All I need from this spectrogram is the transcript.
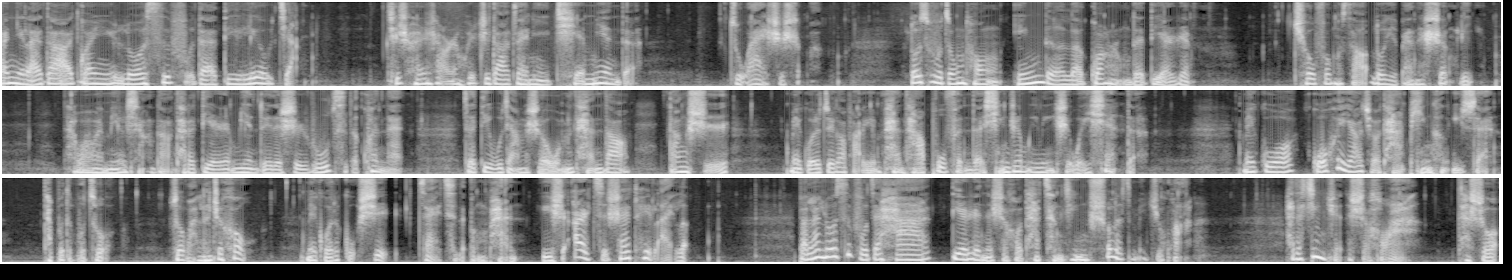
欢迎你来到关于罗斯福的第六讲。其实很少人会知道，在你前面的阻碍是什么。罗斯福总统赢得了光荣的第二任秋风扫落叶般的胜利，他万万没有想到，他的第二任面对的是如此的困难。在第五讲的时候，我们谈到当时美国的最高法院判他部分的行政命令是违宪的。美国国会要求他平衡预算，他不得不做。做完了之后，美国的股市再次的崩盘，于是二次衰退来了。本来罗斯福在他第二任的时候，他曾经说了这么一句话：他在竞选的时候啊，他说：“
